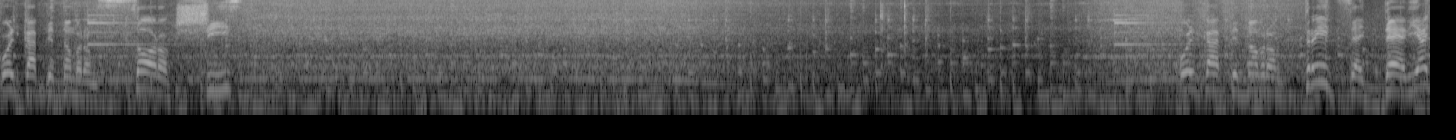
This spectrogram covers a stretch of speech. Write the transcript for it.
Колька під номером 46. Колька під номером 39.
